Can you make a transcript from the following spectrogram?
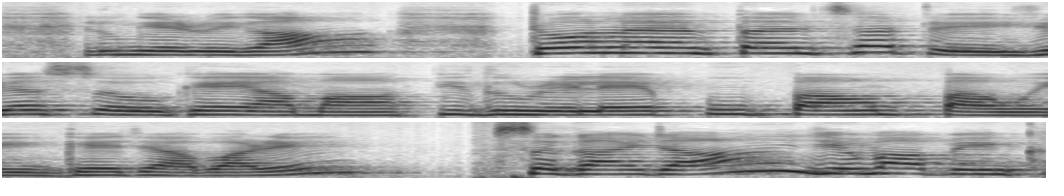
။လူငယ်တွေကဒေါ်လန်တန်ချက်တွေရွတ်ဆိုခဲ့ရမှာပြည်သူတွေလည်းပူးပေါင်းပါဝင်ခဲ့ကြပါတယ်။ စကိုင်းတိုင်းရမပင်ခ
